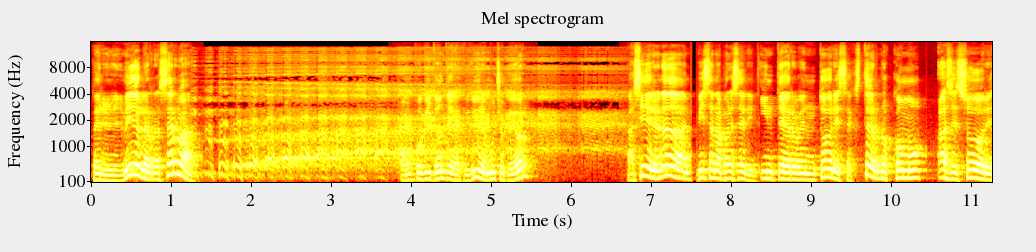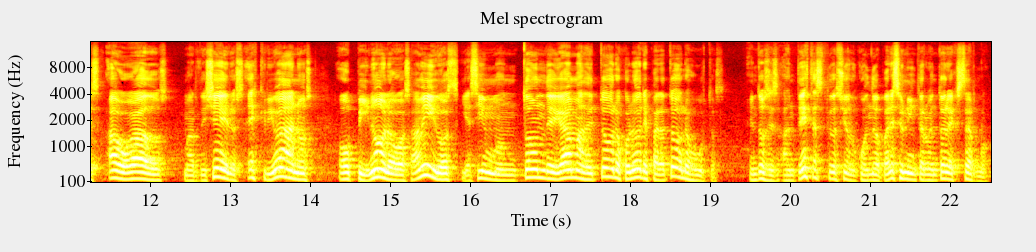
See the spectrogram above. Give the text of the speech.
pero en el medio de la reserva, o un poquito antes de la escritura, mucho peor, así de la nada empiezan a aparecer interventores externos como asesores, abogados, martilleros, escribanos, opinólogos, amigos y así un montón de gamas de todos los colores para todos los gustos. Entonces, ante esta situación, cuando aparece un interventor externo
